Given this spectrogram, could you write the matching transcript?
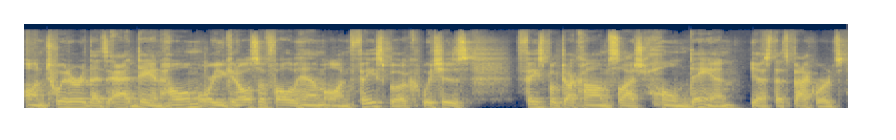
on Twitter. That's at Dan Holme, or you can also follow him on Facebook, which is facebook.com slash holme Dan. Yes, that's backwards.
